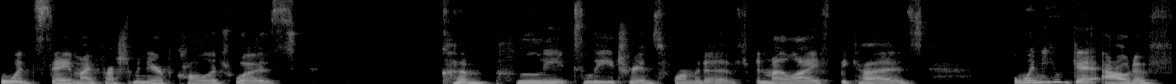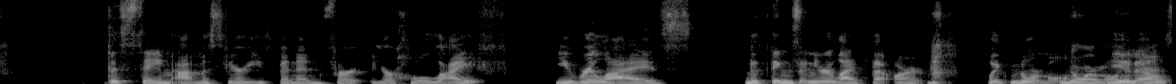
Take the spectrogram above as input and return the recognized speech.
would say my freshman year of college was completely transformative in my life because when you get out of the same atmosphere you've been in for your whole life, you realize the things in your life that aren't like normal. Normal, you know? yes.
